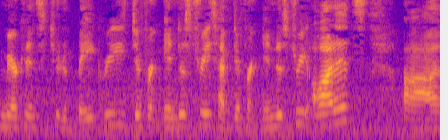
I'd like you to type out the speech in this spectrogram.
American Institute of Bakery. Different industries have different industry audits. Uh,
